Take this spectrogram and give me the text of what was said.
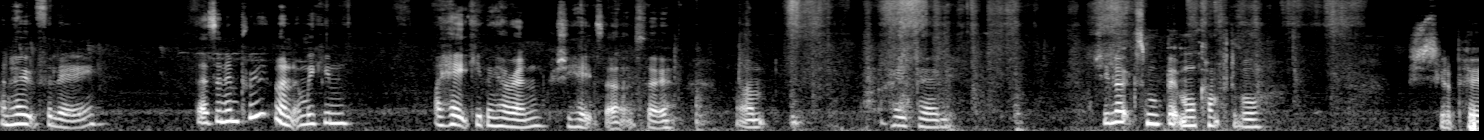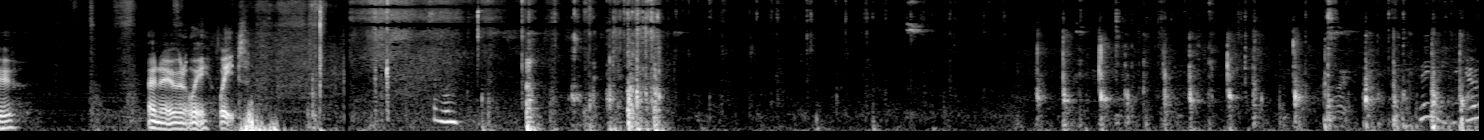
And hopefully there's an improvement and we can... I hate keeping her in because she hates it. So um, hoping she looks a bit more comfortable. She's gonna poo. Oh no, no, wait, wait. Come on. Hey, you go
